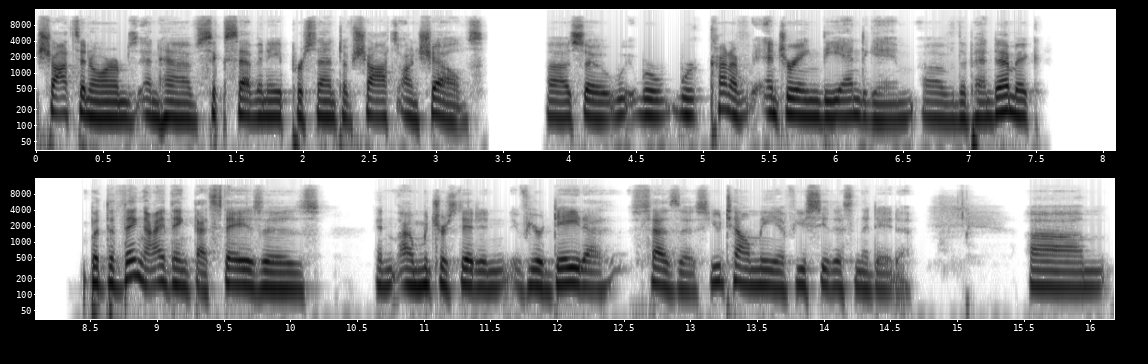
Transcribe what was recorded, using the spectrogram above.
shots in arms and have six, seven, eight percent of shots on shelves. Uh, so we- we're we're kind of entering the end game of the pandemic. But the thing I think that stays is and I'm interested in if your data says this. You tell me if you see this in the data. Um,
